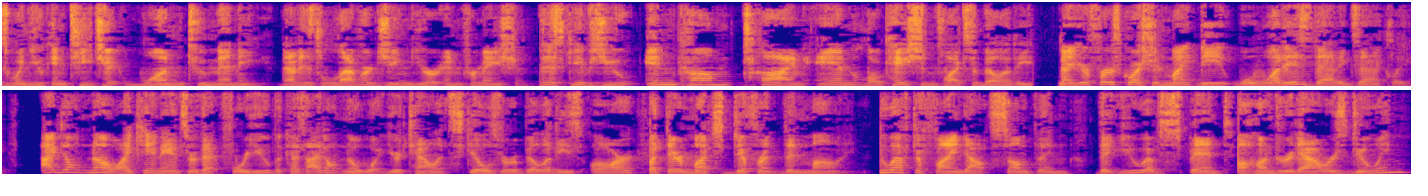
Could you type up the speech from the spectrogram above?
Is when you can teach it one to many. That is leveraging your information. This gives you income, time, and location flexibility. Now, your first question might be, well, what is that exactly? I don't know. I can't answer that for you because I don't know what your talent, skills, or abilities are, but they're much different than mine. You have to find out something that you have spent 100 hours doing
